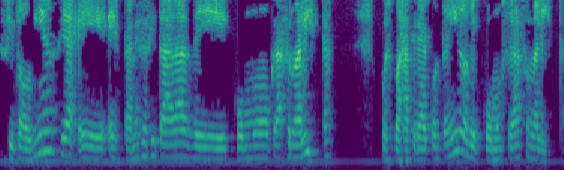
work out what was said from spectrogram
Si tu audiencia eh, está necesitada de cómo hacer una lista, pues vas a crear contenido de cómo se hace una lista.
